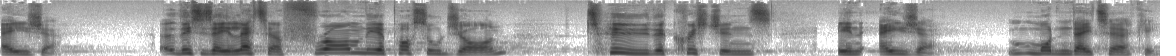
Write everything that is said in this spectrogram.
Asia. This is a letter from the Apostle John to the Christians in Asia, modern day Turkey.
